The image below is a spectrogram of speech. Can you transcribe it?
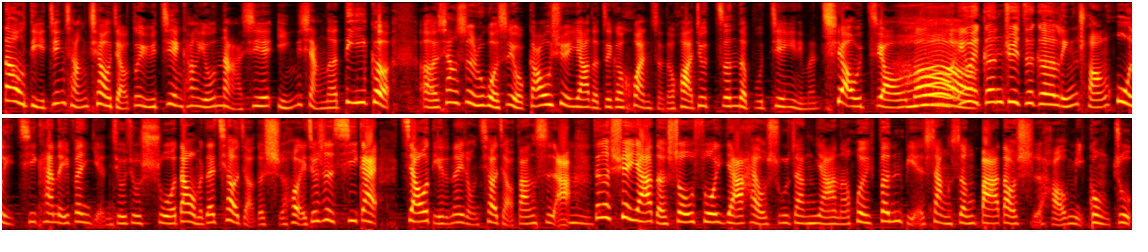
到底经常翘脚对于健康有哪些影响呢？第一个，呃，像是如果是有高血压的这个患者的话，就真的不建议你们翘脚了，因为根据这个临床护理期刊的一份研究就说，当我们在翘脚的时候，也就是膝盖交叠的那种翘脚方式啊。这个血压的收缩压还有舒张压呢，会分别上升八到十毫米共筑。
